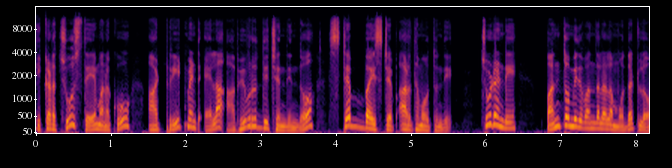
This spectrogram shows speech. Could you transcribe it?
ఇక్కడ చూస్తే మనకు ఆ ట్రీట్మెంట్ ఎలా అభివృద్ధి చెందిందో స్టెప్ బై స్టెప్ అర్థమవుతుంది. చూడండి పంతొమ్మిది వందలల మొదట్లో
